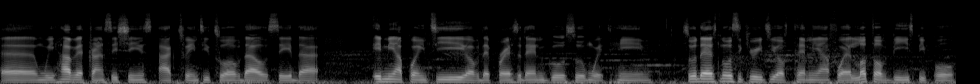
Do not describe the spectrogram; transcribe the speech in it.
Um, we have a Transitions Act 2012 that will say that any appointee of the president goes home with him. So there's no security of tenure for a lot of these people.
